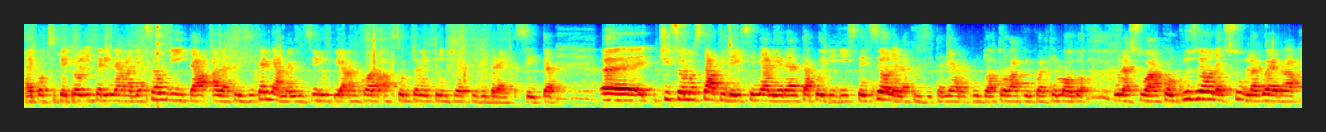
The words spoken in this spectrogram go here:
ai pozzi petroliferi in Arabia Saudita, alla crisi italiana, agli sviluppi ancora assolutamente incerti di Brexit. Eh, ci sono stati dei segnali in realtà poi di distensione, la crisi italiana appunto ha trovato in qualche modo una sua conclusione, sulla guerra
